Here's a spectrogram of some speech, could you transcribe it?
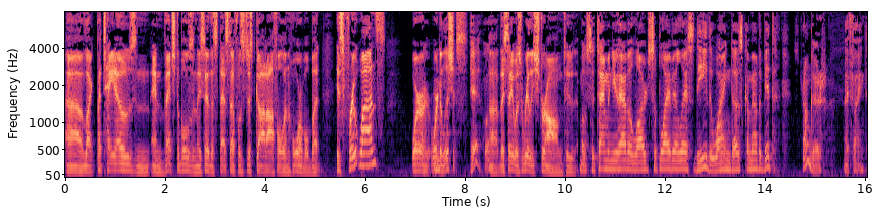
uh, like potatoes and, and vegetables, and they say this, that stuff was just god awful and horrible. But his fruit wines were were delicious. Yeah, well- uh, they say it was really strong too. Most of the time when you have a large supply of LSD, the wine does come out a bit stronger, I find.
